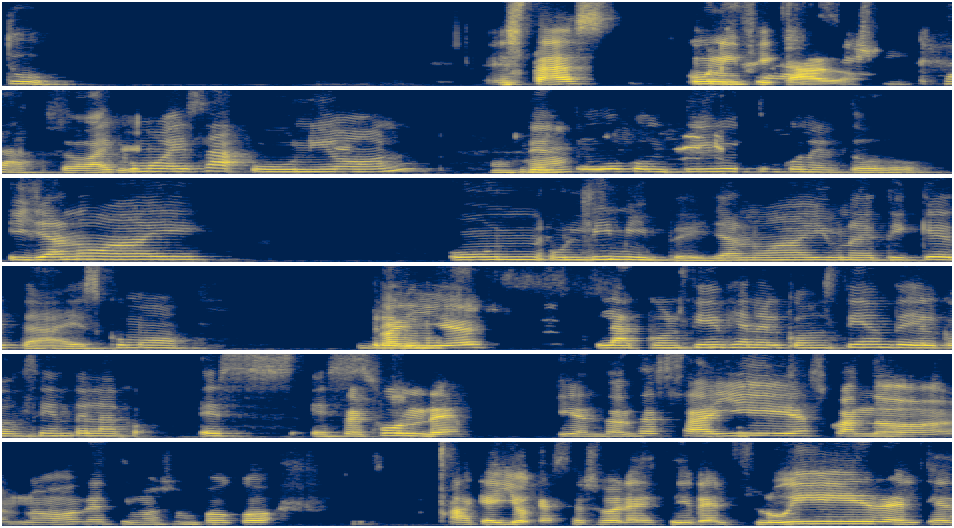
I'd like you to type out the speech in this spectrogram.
tú, Estás unificado. Exacto, hay como esa unión del todo contigo y tú con el todo. Y ya no hay un, límite, ya no hay una etiqueta, es como la conciencia en el consciente y el consciente en la... Es, Se funde. Y entonces ahí es cuando ¿no? decimos un poco aquello que se suele decir, el fluir, el que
